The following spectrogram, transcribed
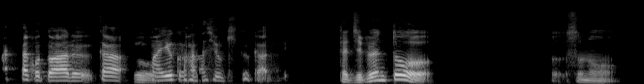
会ったことあるかまあよく話を聞くかって。だ自分と、その、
